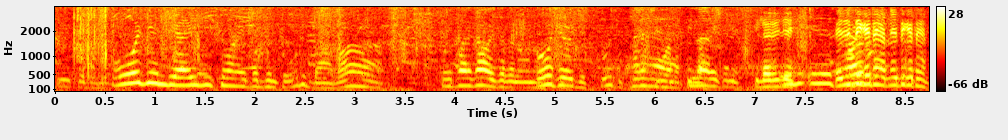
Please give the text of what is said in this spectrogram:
এই পর্যন্ত। ওই যে ইন্ডিয়া এই যে সীমানা পর্যন্ত। ওরে বাবা ওই পারে যাওয়া যাবে না ওই যে ওই যে ওই যে হ্যাঁ হ্যাঁ পিলার এখানে। পিলার এই যে এই যে- এই যে এই যে দিকে দেখেন এদিকে দেখেন।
